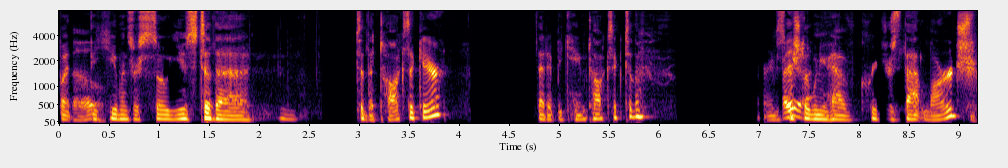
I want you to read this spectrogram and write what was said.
but Oh. the humans are so used to the to the toxic air that it became toxic to them. Especially when you have creatures that large.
